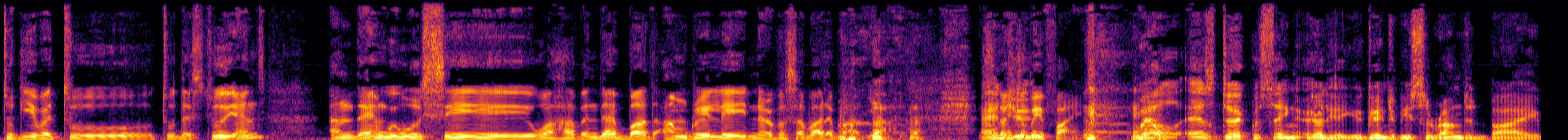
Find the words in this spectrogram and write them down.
to give it to to the students, and then we will see what happened there. But I'm really nervous about it. But yeah, it's And going you- to be fine. well, as Dirk was saying earlier, you're going to be surrounded by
